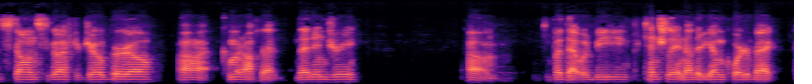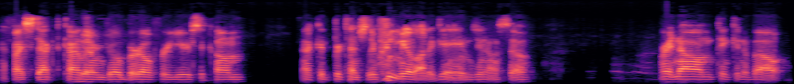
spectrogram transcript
the stones to go after Joe Burrow uh, coming off that that injury. Um, but that would be potentially another young quarterback if I stacked Kyler Yeah. and Joe Burrow for years to come. That could potentially win me a lot of games, you know. So right now, I'm thinking about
